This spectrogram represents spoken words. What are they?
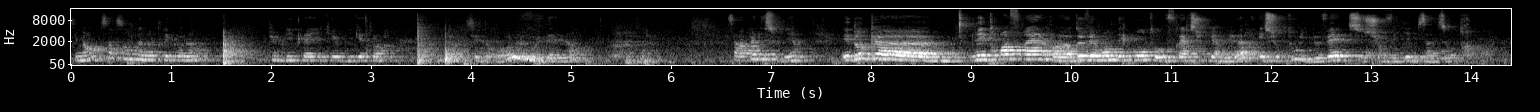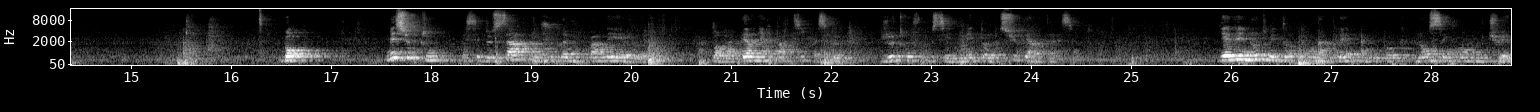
c'est marrant, ça ressemble à notre école. Hein. Public, laïque et obligatoire. C'est drôle le modèle. Hein. Ça rappelle des souvenirs. Et donc, euh, les trois frères euh, devaient rendre des comptes aux frères supérieurs et surtout, ils devaient se surveiller les uns les autres. Bon, mais surtout, et c'est de ça dont je voudrais vous parler euh, dans la dernière partie parce que je trouve que c'est une méthode super intéressante. Il y avait une autre méthode qu'on appelait à l'époque l'enseignement mutuel.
